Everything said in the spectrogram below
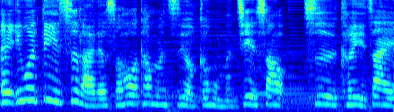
哎、欸，因为第一次来的时候，他们只有跟我们介绍是可以在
